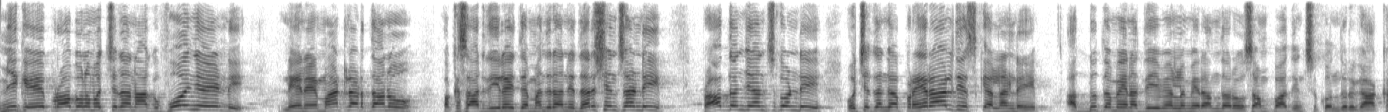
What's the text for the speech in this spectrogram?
మీకు ఏ ప్రాబ్లం వచ్చినా నాకు ఫోన్ చేయండి. నేనే మాట్లాడతాను. ఒకసారి వీలైతే మందిరాన్ని దర్శించండి ప్రార్థన చేయించుకోండి ఉచితంగా ప్రేరాలు తీసుకెళ్ళండి. అద్భుతమైన దీవెనలు మీరు అందరూ సంపాదించుకుందురుగాక.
